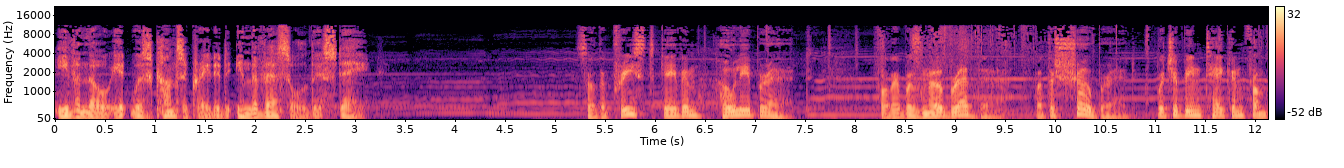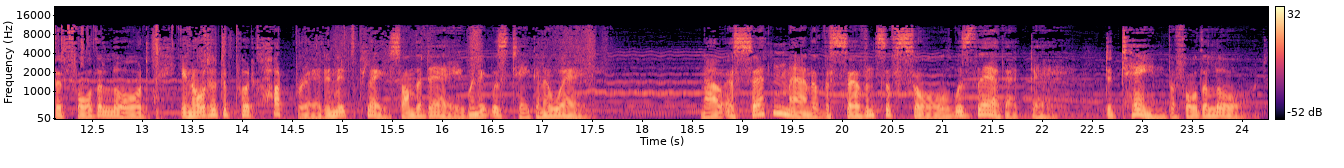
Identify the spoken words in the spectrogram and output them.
even though it was consecrated in the vessel this day. So the priest gave him holy bread, for there was no bread there, but the showbread, which had been taken from before the Lord in order to put hot bread in its place on the day when it was taken away. Now a certain man of the servants of Saul was there that day, detained before the Lord.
